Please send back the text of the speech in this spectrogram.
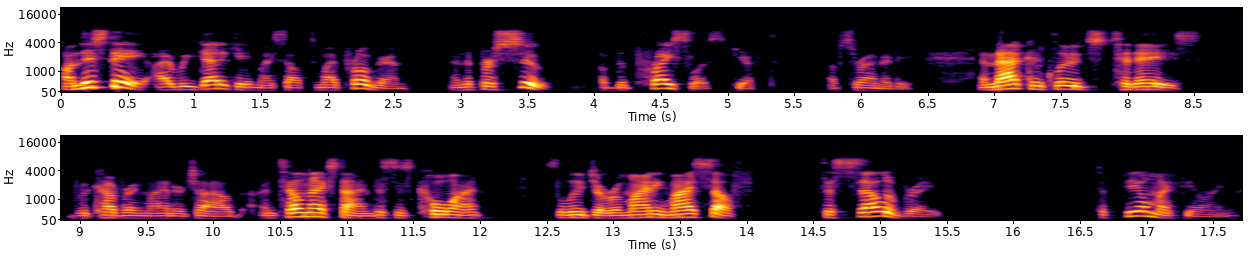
On this day, I rededicate myself to my program and the pursuit of the priceless gift of serenity. And that concludes today's Recovering My Inner Child. Until next time, this is Kawant Saluja reminding myself to celebrate, to feel my feelings,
